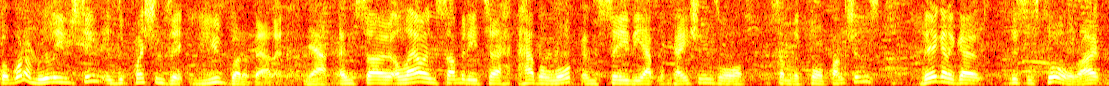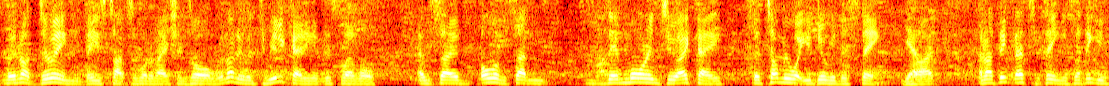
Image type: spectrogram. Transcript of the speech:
but what I'm really interested in is the questions that you've got about it. Yeah. And so allowing somebody to have a look and see the applications or some of the core functions, they're going to go, this is cool, right? We're not doing these types of automations or we're not even communicating at this level. And so all of a sudden, they're more into, okay, so tell me what you do with this thing, Yeah. right? And I think that's the thing is I think you,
